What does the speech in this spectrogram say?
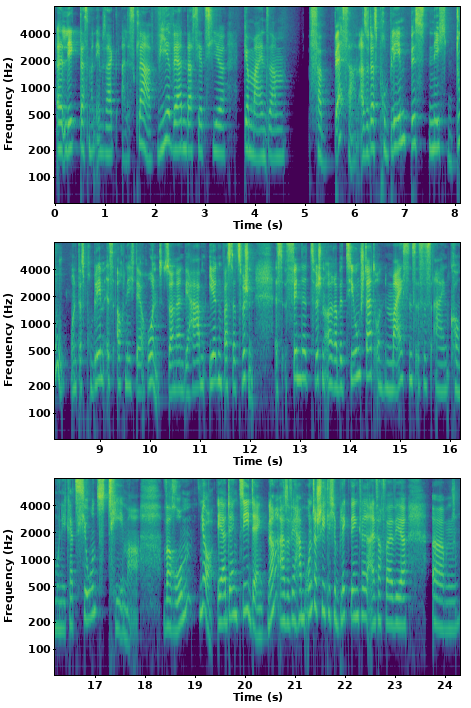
äh, legt, dass man eben sagt, alles klar, wir werden das jetzt hier gemeinsam verbessern. Also das Problem bist nicht du und das Problem ist auch nicht der Hund, sondern wir haben irgendwas dazwischen. Es findet zwischen eurer Beziehung statt und meistens ist es ein Kommunikationsthema. Warum? Ja, er denkt, sie denkt. Ne? Also wir haben unterschiedliche Blickwinkel, einfach weil wir ähm,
